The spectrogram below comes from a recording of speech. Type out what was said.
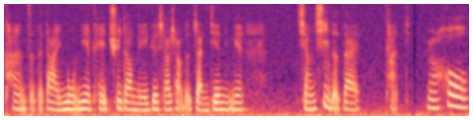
看整个大荧幕，你也可以去到每一个小小的展间里面，详细的再看。然后，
